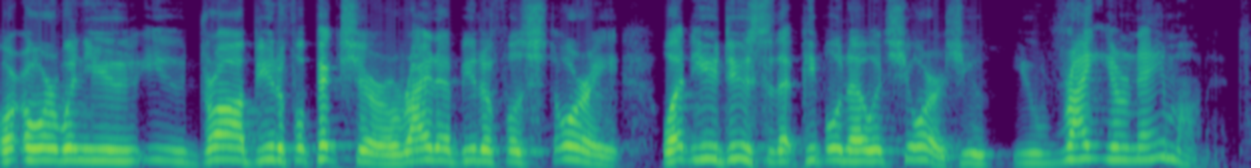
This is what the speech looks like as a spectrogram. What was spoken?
Or, or when you, you draw a beautiful picture or write a beautiful story, what do you do so that people know it's yours? You, you write your name on it.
